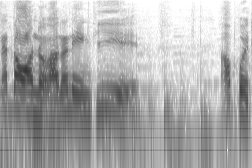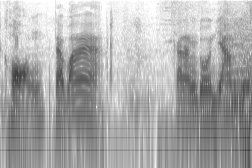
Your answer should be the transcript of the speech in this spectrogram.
นัดดอนของเรานั่นเองที่เอาเปิดของแต่ว่ากำลังโดนยำอยู่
